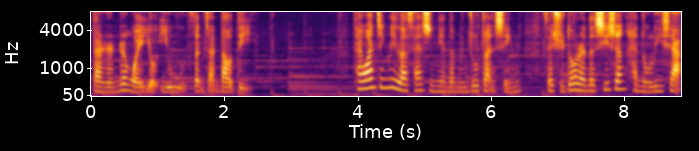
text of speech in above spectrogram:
但仍认为有义务奋战到底。”台湾经历了三十年的民主转型，在许多人的牺牲和努力下，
